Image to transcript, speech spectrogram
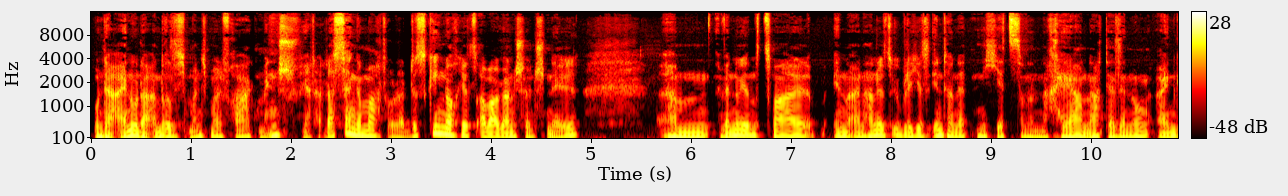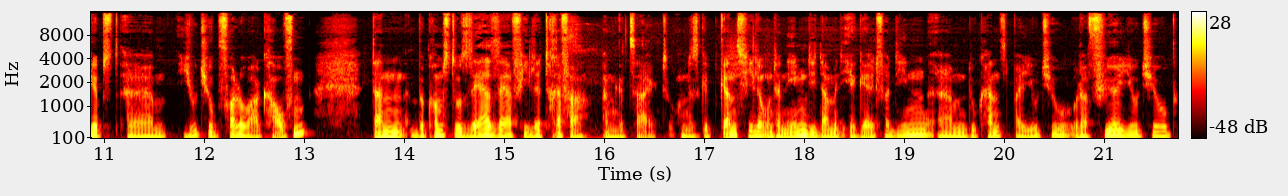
und der eine oder andere sich manchmal fragt, Mensch, wie hat er das denn gemacht? Oder das ging doch jetzt aber ganz schön schnell. Ähm, wenn du jetzt mal in ein handelsübliches Internet, nicht jetzt, sondern nachher, nach der Sendung eingibst, ähm, YouTube-Follower kaufen, dann bekommst du sehr, sehr viele Treffer angezeigt. Und es gibt ganz viele Unternehmen, die damit ihr Geld verdienen. Ähm, du kannst bei YouTube oder für YouTube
